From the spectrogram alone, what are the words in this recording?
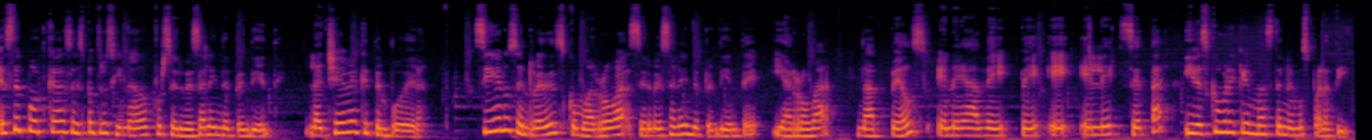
Este podcast es patrocinado por Cerveza La Independiente, la cheve que te empodera. Síguenos en redes como arroba cerveza la independiente y arroba natpels, N-A-D-P-E-L-Z, y descubre qué más tenemos para ti.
